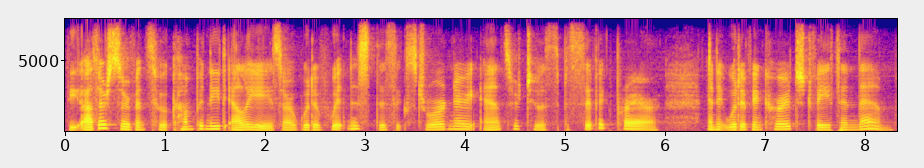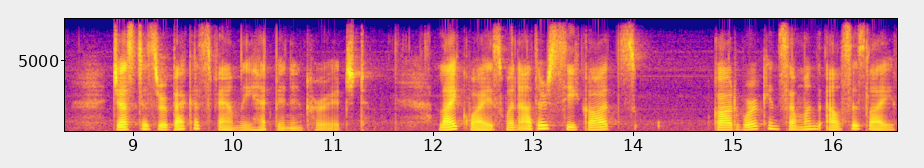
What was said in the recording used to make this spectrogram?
The other servants who accompanied Eleazar would have witnessed this extraordinary answer to a specific prayer, and it would have encouraged faith in them, just as Rebekah's family had been encouraged. Likewise, when others see God's God work in someone else's life,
